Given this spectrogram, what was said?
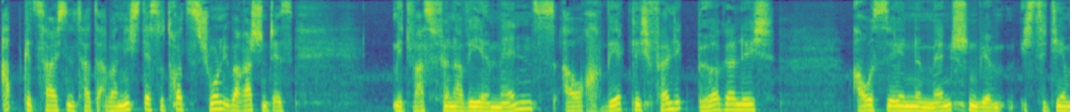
abgezeichnet hatte, aber nichtsdestotrotz schon überraschend ist, mit was für einer Vehemenz auch wirklich völlig bürgerlich aussehende Menschen, wir, ich zitiere,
